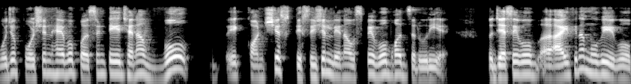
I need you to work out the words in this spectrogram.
वो जो पोर्शन है वो परसेंटेज है ना वो एक कॉन्शियस डिसीज़न लेना उस पर वो बहुत ज़रूरी है। तो जैसे वो आई थी ना मूवी वो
